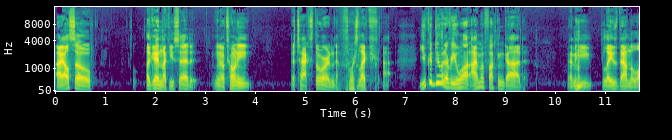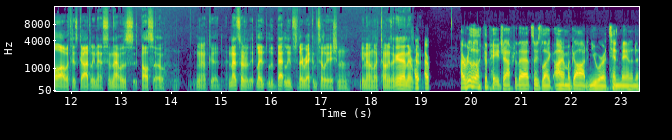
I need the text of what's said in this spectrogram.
I also, again, like you said, you know, Tony attacks Thor, and Thor's like, "You could do whatever you want. I'm a fucking god," and he lays down the law with his godliness, and that was also, you know, good. And that sort of like, that leads to their reconciliation. You know, like Tony's like, "Yeah, never." I, I, I really like the page after that. So he's like, "I am a god, and you are a tin man," and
